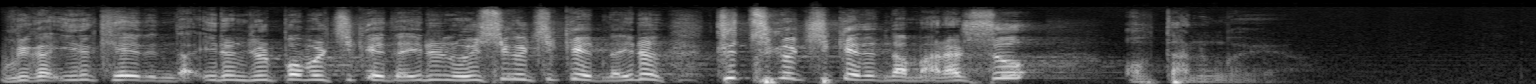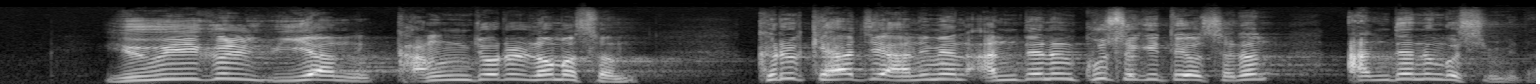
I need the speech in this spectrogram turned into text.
우리가 이렇게 해야 된다. 이런 율법을 지켜야 된다. 이런 의식을 지켜야 된다. 이런 규칙을 지켜야 된다 말할 수 없다는 거예요. 유익을 위한 강조를 넘어선 그렇게 하지 않으면 안 되는 구석이 되어서는 안 되는 것입니다.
